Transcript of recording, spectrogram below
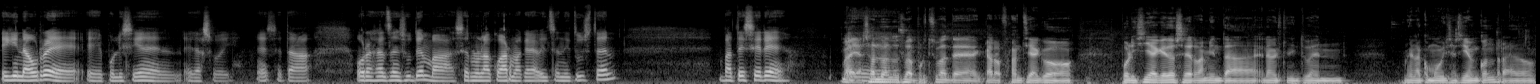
egin aurre eh, polizien erasoei, ez? Eta horra saltzen zuten, ba, zer nolako armak erabiltzen dituzten, batez ere Bai, Eh, azaldu duzu apurtzu bat, claro, Frantziako poliziak edo zer herramienta erabiltzen dituen unelako mobilizazioen kontra edo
